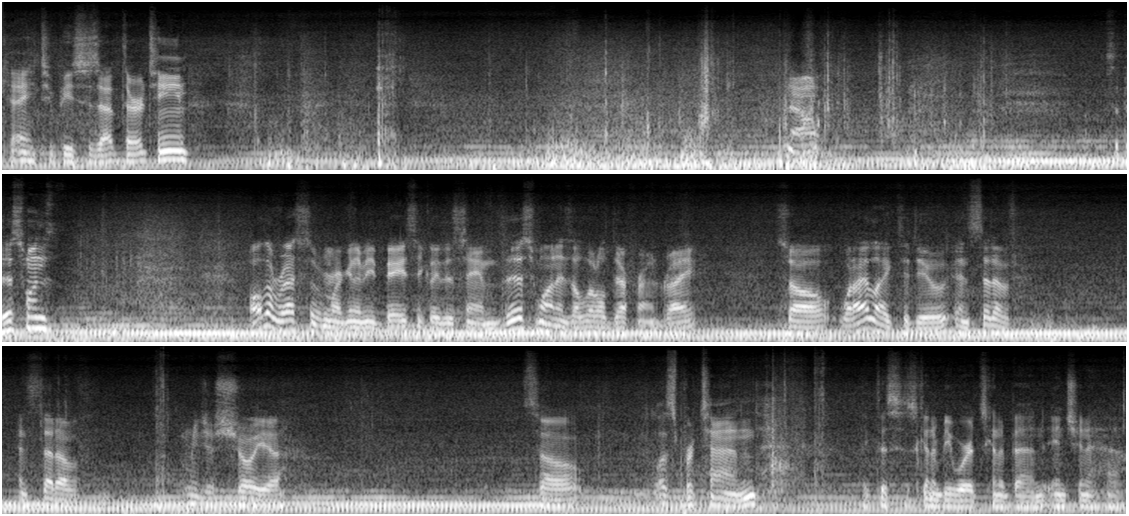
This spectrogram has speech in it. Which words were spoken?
Okay, two pieces at 13. Now, so this one's, all the rest of them are gonna be basically the same. This one is a little different, right? So what I like to do, instead of, instead of, let me just show you. So let's pretend like this is gonna be where it's gonna bend, inch and a half,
